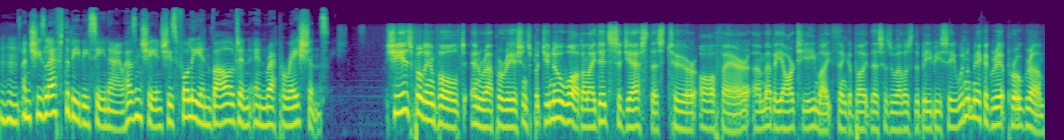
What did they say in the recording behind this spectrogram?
Mm-hmm. And she's left the BBC now, hasn't she? And she's fully involved in, in reparations she is fully involved in reparations, but you know what? And I did suggest this to her off air, and maybe RTE might think about this as well as the BBC. Wouldn't it make a great programme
